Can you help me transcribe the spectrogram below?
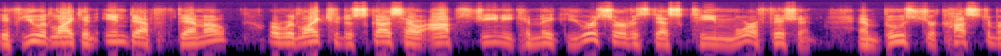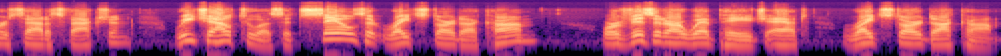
If you would like an in-depth demo or would like to discuss how OpsGenie can make your service desk team more efficient and boost your customer satisfaction, reach out to us at sales at rightstar.com or visit our webpage at rightstar.com.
